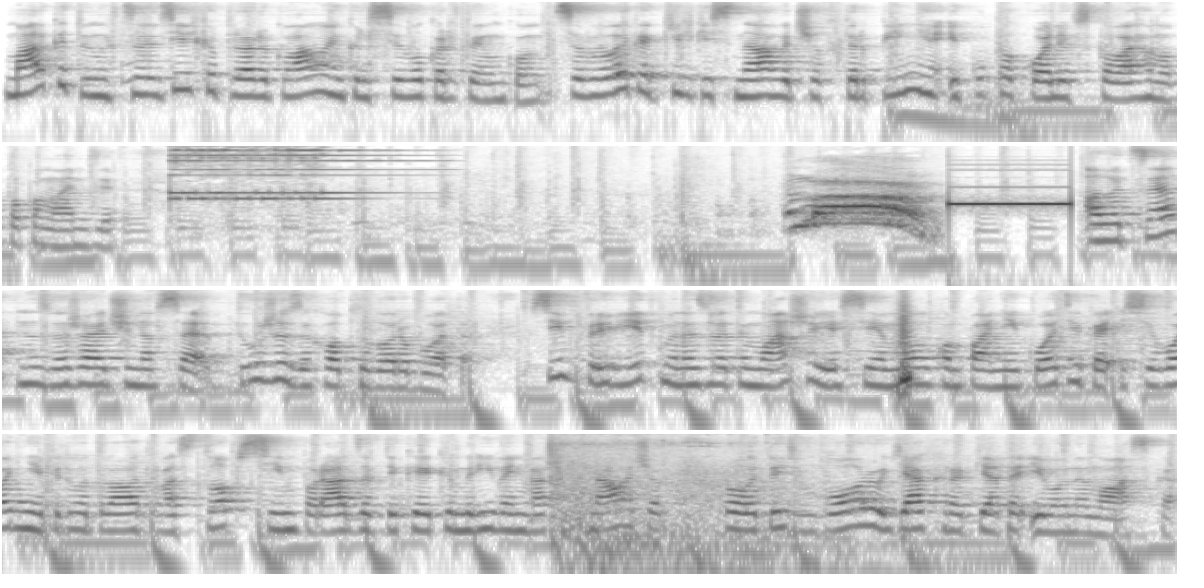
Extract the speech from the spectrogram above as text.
Маркетинг це не тільки про рекламу і красиву картинку. Це велика кількість навичок, терпіння і купа колів з колегами по команді. Але це, незважаючи на все, дуже захоплива робота. Всім привіт! Мене звати Маша, я CMO компанії Котіка, і сьогодні я підготувала для вас топ 7 порад, завдяки яким рівень ваших навичок полетить вгору, як ракета Ілона Маска.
